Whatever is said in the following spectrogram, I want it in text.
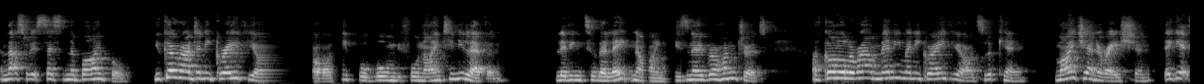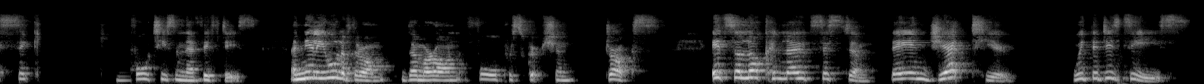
And that's what it says in the Bible. You go around any graveyard, people born before 1911, living to the late 90s and over 100. I've gone all around many, many graveyards looking. My generation, they get sick 40s and their 50s. And nearly all of them are on, them are on four prescription drugs. It's a lock and load system. They inject you with the disease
